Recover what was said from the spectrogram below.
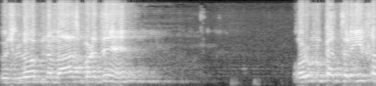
کچھ لوگ نماز پڑھتے ہیں اور ان کا طریقہ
